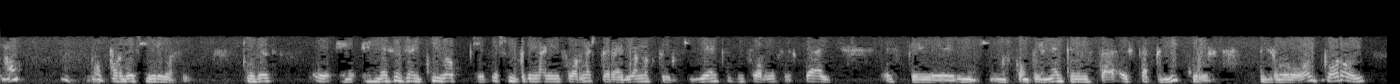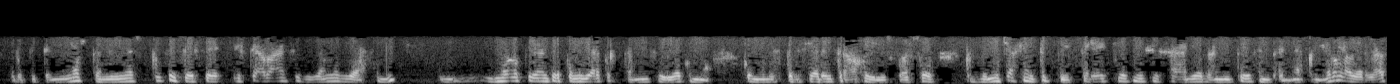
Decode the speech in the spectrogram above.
¿no? No por decirlo así. Entonces, eh, eh, en ese sentido, este es un primer informe, esperaríamos que los siguientes informes que hay este, nos, nos complementen esta, esta película. Pero hoy por hoy, lo que tenemos también es pues, este, este avance, digámoslo así, no lo quiero entrecomillar porque también sería como como despreciar el trabajo y el esfuerzo pues, de mucha gente que cree que es necesario realmente desempeñar primero la verdad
